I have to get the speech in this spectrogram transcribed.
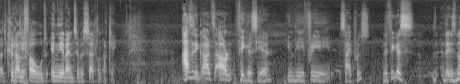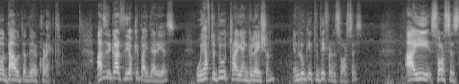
uh, could Okay. unfold in the event of a settlement? Okay. As regards our figures here in the Free Cyprus, the figures, there is no doubt that they are correct. As regards the occupied areas, we have to do triangulation and look into different sources, i.e., sources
